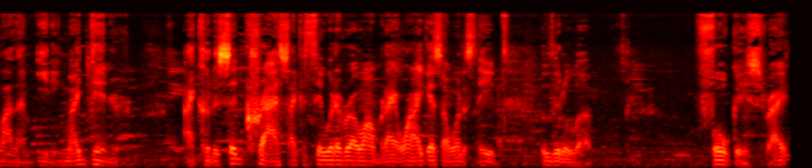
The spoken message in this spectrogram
while I'm eating my dinner. I could have said crass. I could say whatever I want, but I want. I guess I want to stay a little uh, focused, right?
